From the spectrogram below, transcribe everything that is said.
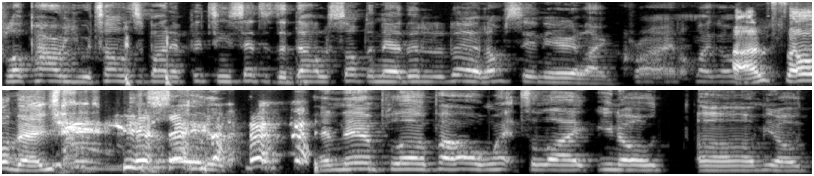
plug power. You were telling us about it. Fifteen cents is a dollar something there. Da, da, da, And I'm sitting here like crying. I'm like, oh, I sold that. and then plug power went to like you know, um, you know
